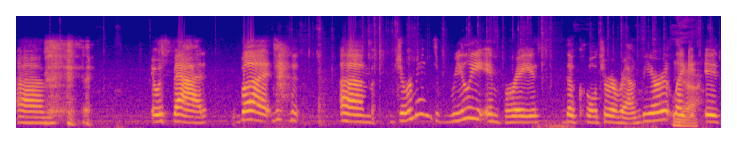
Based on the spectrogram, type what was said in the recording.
Um, it was bad, but um, Germans really embrace the culture around beer. Like Yeah. it's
